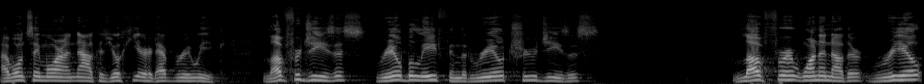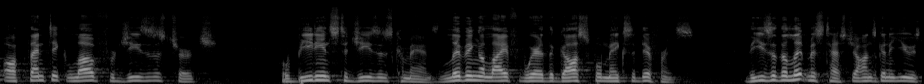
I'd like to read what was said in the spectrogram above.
I won't say more on it now because you'll hear it every week. Love for Jesus, real belief in the real, true Jesus. Love for one another, real, authentic love for Jesus' church. Obedience to Jesus' commands. Living a life where the gospel makes a difference. These are the litmus tests John's going to use.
